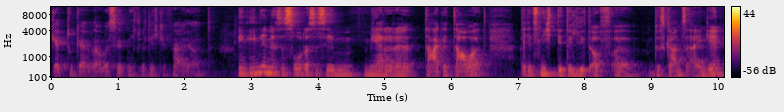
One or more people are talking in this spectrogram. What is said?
Get-Together, aber es wird nicht wirklich gefeiert. In Indien ist es so, dass es eben mehrere Tage dauert. Werde jetzt nicht detailliert auf äh, das Ganze eingehen,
